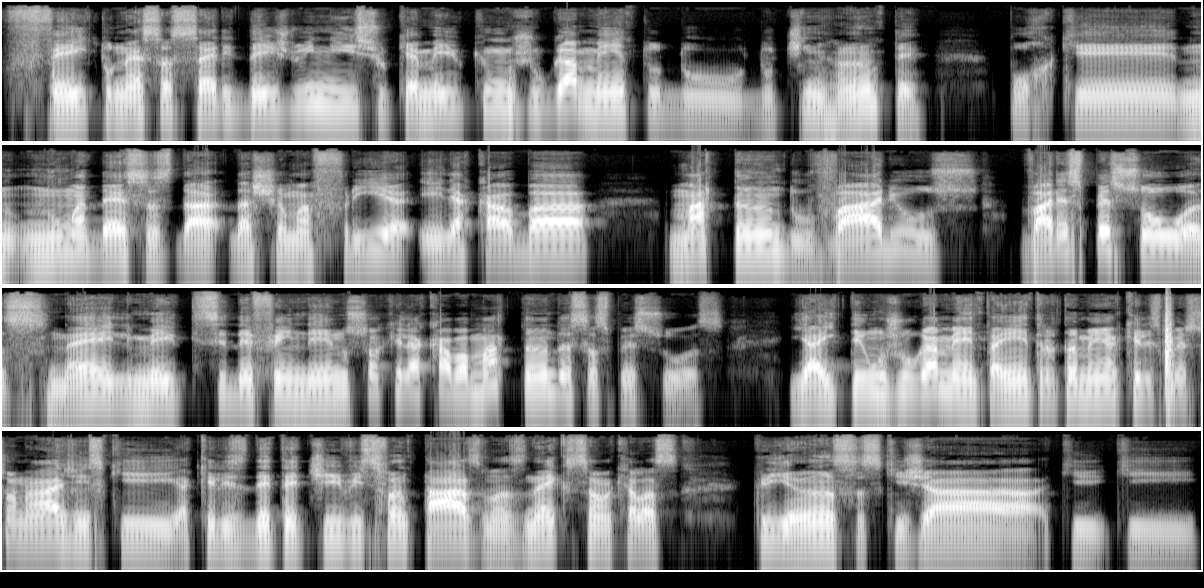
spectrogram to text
feito nessa série desde o início, que é meio que um julgamento do, do Tim Hunter, porque numa dessas da, da chama fria, ele acaba matando vários várias pessoas, né? Ele meio que se defendendo, só que ele acaba matando essas pessoas. E aí tem um julgamento, aí entra também aqueles personagens que aqueles detetives fantasmas, né, que são aquelas crianças que já que, que,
